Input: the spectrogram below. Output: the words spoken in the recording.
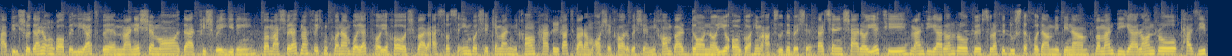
تبدیل شدن اون قابلیت به منش ما در پیش بگیریم. و مشورت من فکر می‌کنم باید پایه هاش بر اساس این باشه که من می‌خوام حقیقت برام آشکار بشه. می‌خوام بر دانایی و آگاهیم افزوده بشه. در چنین شرایطی من دیگران رو به صورت دوست خودم می‌بینم و من دیگران رو تضیف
